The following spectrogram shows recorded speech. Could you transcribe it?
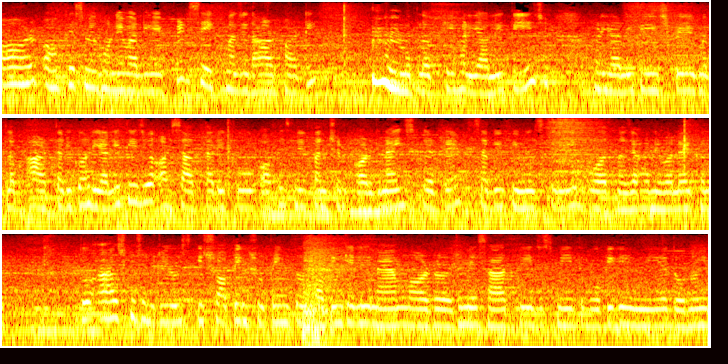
और ऑफ़िस में होने वाली है फिर से एक मज़ेदार पार्टी मतलब कि हरियाली तीज हरियाली तीज पे मतलब आठ तारीख को हरियाली तीज है और सात तारीख को ऑफ़िस में फ़ंक्शन ऑर्गेनाइज कर रहे हैं। सभी फीमेल्स के लिए बहुत मज़ा आने वाला है कल। तो आज की चल रही है उसकी शॉपिंग शॉपिंग तो शॉपिंग के लिए मैम और जो मेरे साथ थी जिसमें तो वो भी गई हुई है, दोनों ही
